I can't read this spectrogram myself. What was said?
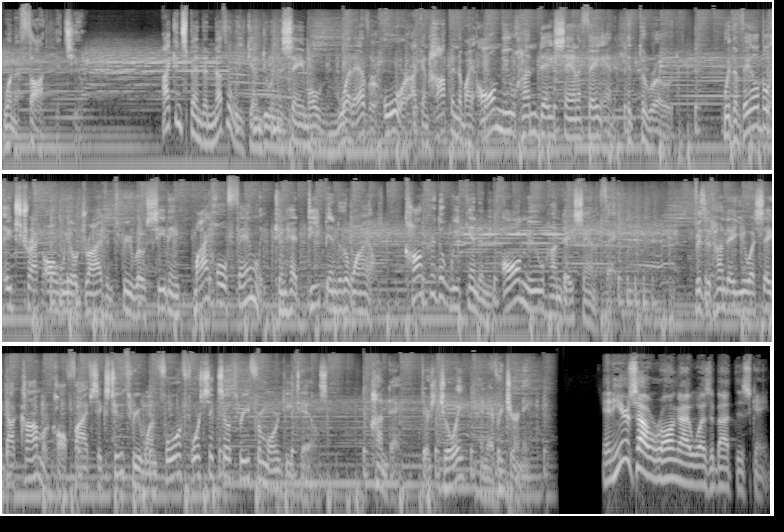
when a thought hits you. I can spend another weekend doing the same old whatever, or I can hop into my all new Hyundai Santa Fe and hit the road. With available HTRAC, all wheel drive, and three row seating, my whole family can head deep into the wild. Conquer the weekend in the all new Hyundai Santa Fe. Visit HyundaiUSA.com or call 562 for more details. Hyundai, there's joy in every journey. And here's how wrong I was about this game.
